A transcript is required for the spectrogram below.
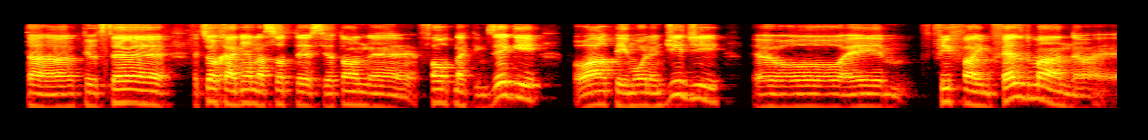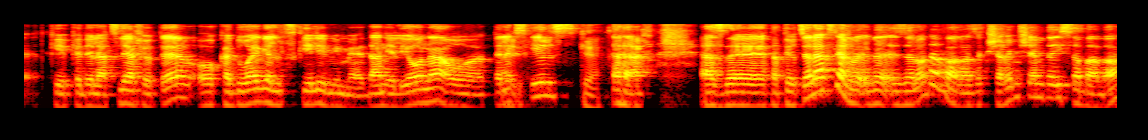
אתה תרצה לצורך העניין לעשות סרטון Fortnite עם זיגי, או RP עם רונן GG, או פיפא עם פלדמן כדי להצליח יותר, או כדורגל סקילים עם אה, דניאל יונה, או פלק סקילס, כן. אז אה, אתה תרצה להצליח, וזה לא דבר, זה קשרים שהם די סבבה.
